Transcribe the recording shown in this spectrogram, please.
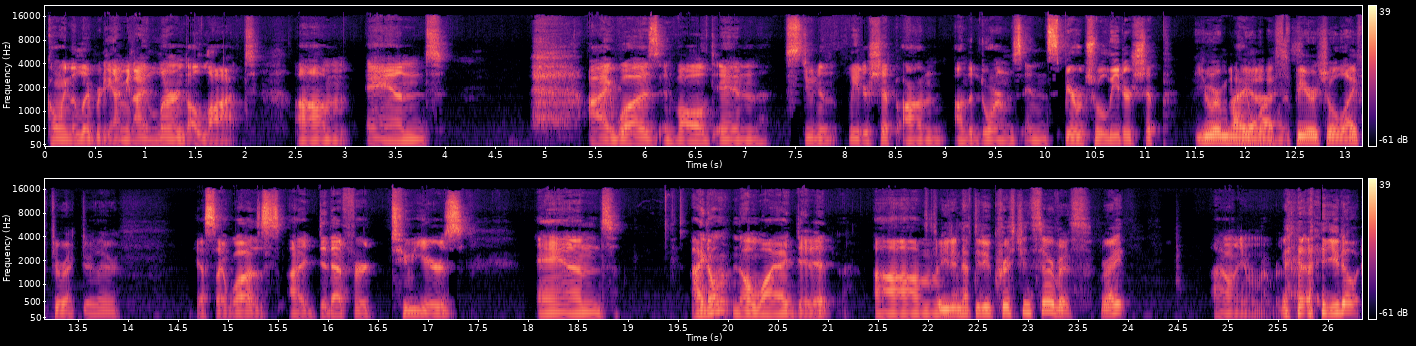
going to Liberty. I mean, I learned a lot, um, and I was involved in student leadership on on the dorms and spiritual leadership. You were my uh, spiritual life director there. Yes, I was. I did that for two years, and I don't know why I did it. Um, So you didn't have to do Christian service, right? I don't even remember. That. you don't.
